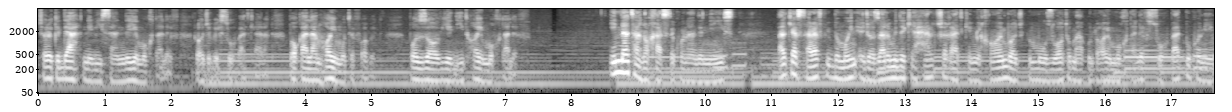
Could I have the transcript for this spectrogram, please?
چرا که ده نویسنده مختلف راجع به صحبت کردن. با قلم های متفاوت با زاویه دیدهای مختلف. این نه تنها خسته کننده نیست بلکه از طرفی به ما این اجازه رو میده که هر چقدر که می‌خوایم راجع به موضوعات و مقوله های مختلف صحبت بکنیم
